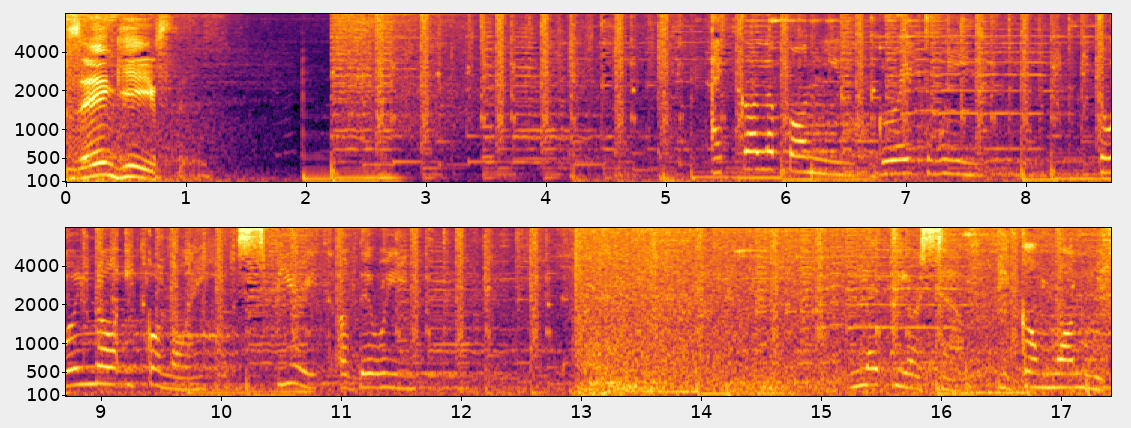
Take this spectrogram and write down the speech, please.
Zangief. Upon you, great wind. Ikonoi, spirit of the wind. Let yourself become one with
